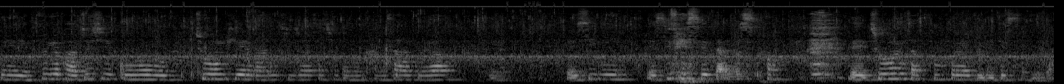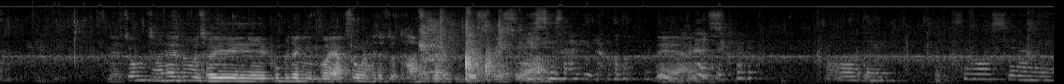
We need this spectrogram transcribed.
네, 예쁘게 봐주시고 좋은 기회를 많이 주셔서 저 너무 감사하고요. 네, 열심히 SBS 딸로서 네, 좋은 작품 보여드리겠습니다. 네, 조금 전에도 저희 본부장님과 약속을 하셨죠. 다음 시간에 좀 SBS와. 세상이로. 네, 알겠습니다. 어, 네. 승호 씨랑의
